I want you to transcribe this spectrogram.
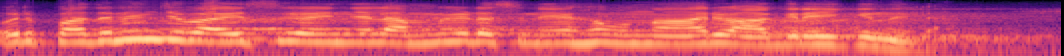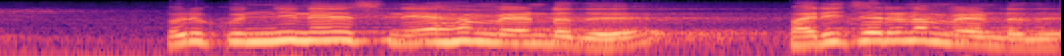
ഒരു പതിനഞ്ച് വയസ്സ് കഴിഞ്ഞാൽ അമ്മയുടെ സ്നേഹം ഒന്നും ആരും ആഗ്രഹിക്കുന്നില്ല. ഒരു കുഞ്ഞിനെ സ്നേഹം വേണ്ടത് പരിചരണം വേണ്ടത്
